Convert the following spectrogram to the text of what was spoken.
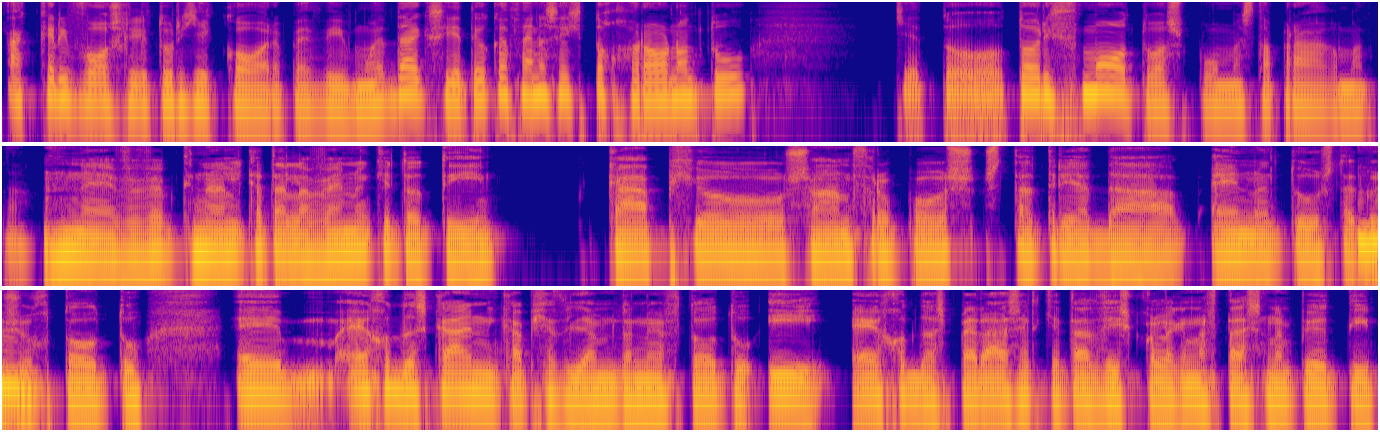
ακριβώς λειτουργικό ρε παιδί μου. Εντάξει, γιατί ο καθένας έχει το χρόνο του και το, το ρυθμό του ας πούμε στα πράγματα. Ναι, βέβαια από την άλλη καταλαβαίνω και το ότι κάποιος άνθρωπος στα 31 του, στα 28 του ε, έχοντας κάνει κάποια δουλειά με τον εαυτό του ή έχοντας περάσει αρκετά δύσκολα για να φτάσει να πει ότι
